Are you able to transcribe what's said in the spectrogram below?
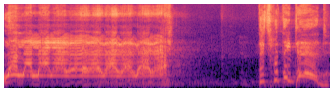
La, la, la, That's what they did.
